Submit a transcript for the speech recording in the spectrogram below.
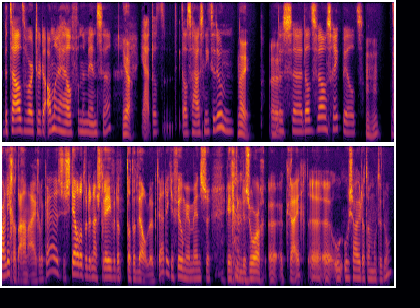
betaald wordt door de andere helft van de mensen. Ja. Ja, dat, dat is haast niet te doen. Nee. Eh, dus dat is wel een schrikbeeld. mhm. Waar ligt dat aan eigenlijk? Hè? Stel dat we ernaar streven dat, dat het wel lukt, hè? dat je veel meer mensen richting de zorg eh, krijgt. Eh, eh, hoe, hoe zou je dat dan moeten doen?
